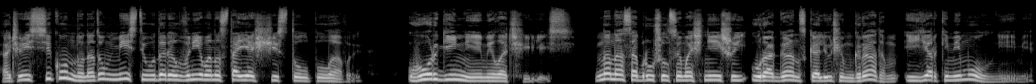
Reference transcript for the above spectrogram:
а через секунду на том месте ударил в небо настоящий столб лавы. Орги не мелочились. На нас обрушился мощнейший ураган с колючим градом и яркими молниями.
